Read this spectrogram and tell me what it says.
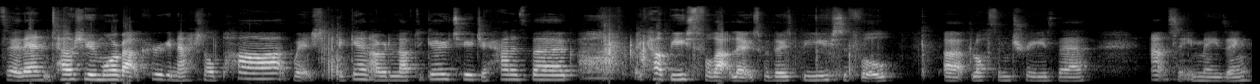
So then tells you more about Kruger National Park, which again I would love to go to, Johannesburg. Look how beautiful that looks with those beautiful uh, blossom trees there. Absolutely amazing.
